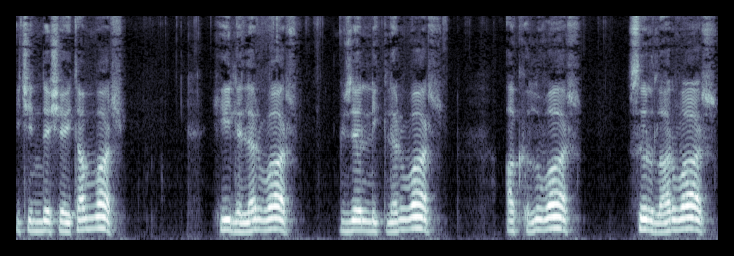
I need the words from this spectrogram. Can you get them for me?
İçinde şeytan var, hileler var, güzellikler var, akıl var, sırlar var,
